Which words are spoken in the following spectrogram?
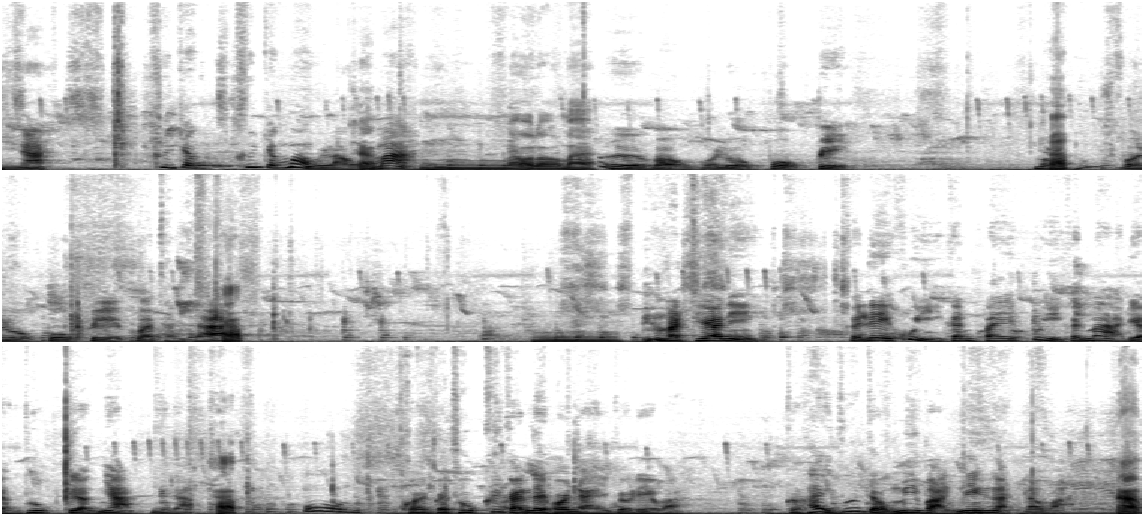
นี่นะคือจังคือจังเมาเหล้าครับมาก อืมเน่าเรามาก เออเว้าบ่โลกโปกเปกบอครักบบ่โลกโปกเปกว่าท่านซะครับอืมบัดเทื่อนี่ ก็เลยคุยกันไปคุยกันมาเรื่องทุกข์เรื่องยากนี่ล่ะครับ โอ้ข่อยก็ทุกข์คือกันเลยพ่อใหญ่ตัวเดียวว่าก็ให้ผู้เจ้ามีบ้านมีเฮือนแล้วว่าครับ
